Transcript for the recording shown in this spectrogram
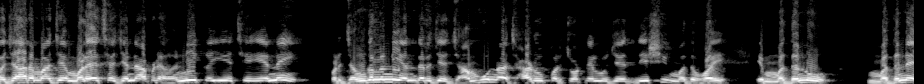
બજારમાં જે મળે છે, જેને આપણે હની કહીએ છીએ એ નહીં, પણ જંગલની અંદર જે જાંબુના ઝાડ ઉપર ચોટેલું જે દેશી મધ હોય, એ મધનું, મધને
